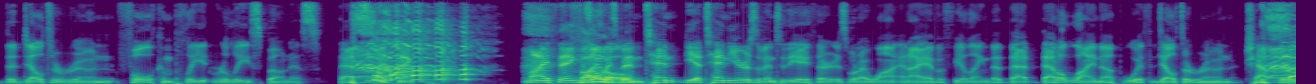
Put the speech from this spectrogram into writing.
the Deltarune full complete release bonus. That's I think my thing has always been 10 yeah, 10 years of Into the Aether is what I want and I have a feeling that that that'll line up with Deltarune chapter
